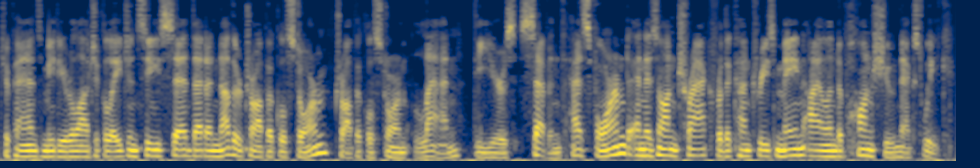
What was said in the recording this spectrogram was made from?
Japan's meteorological agency said that another tropical storm, Tropical Storm Lan, the year's seventh, has formed and is on track for the country's main island of Honshu next week.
